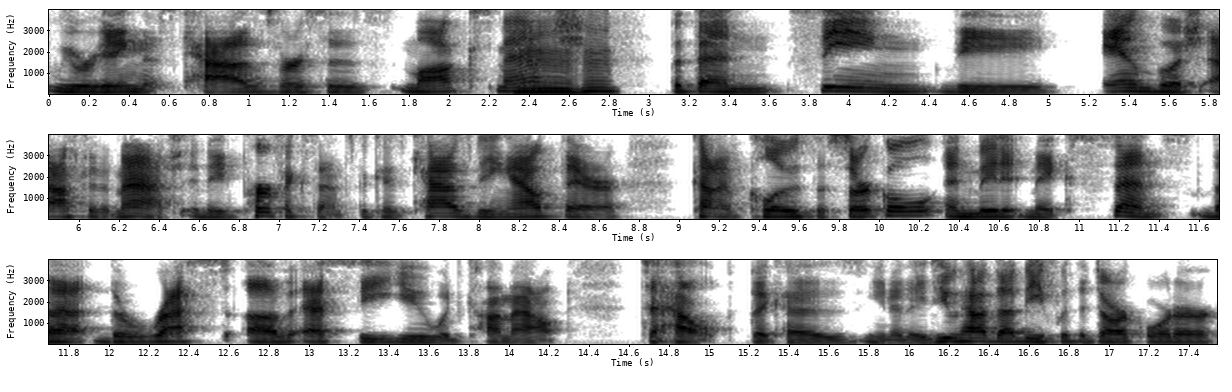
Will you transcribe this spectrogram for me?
we were getting this Kaz versus Mox match, Mhm. but then seeing the ambush after the match, it made perfect sense because Kaz being out there kind of closed the circle and made it make sense that the rest of SCU would come out to help because you know they do have that beef with the Dark Order.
